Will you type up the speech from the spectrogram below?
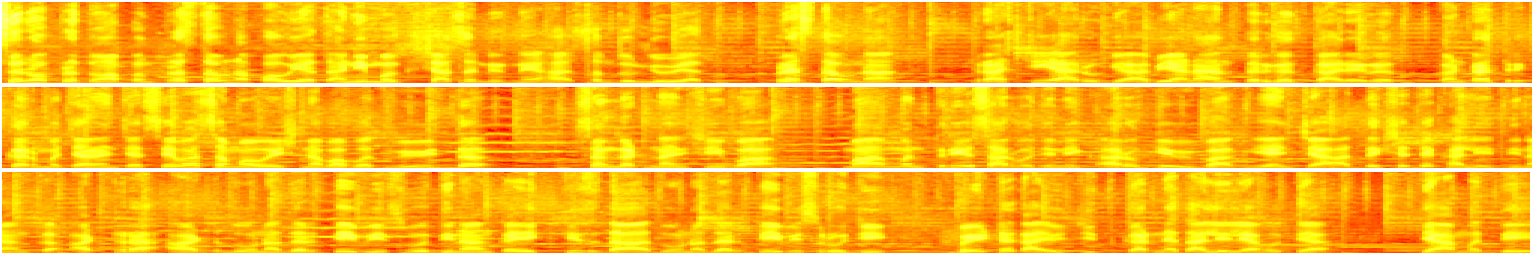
सर्वप्रथम आपण प्रस्तावना पाहूयात आणि मग शासन निर्णय हा समजून घेऊयात. प्रस्तावना राष्ट्रीय आरोग्य अभियानाअंतर्गत कार्यरत कंटात्रिक कर्मचाऱ्यांच्या सेवा समावेशनाबाबत विविध संघटनांशी वा मा मंत्री सार्वजनिक आरोग्य विभाग यांच्या अध्यक्षतेखाली दिनांक अठरा आठ दोन हजार तेवीस व दिनांक एकतीस दहा दोन हजार तेवीस रोजी बैठक आयोजित करण्यात आलेल्या होत्या. त्यामध्ये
